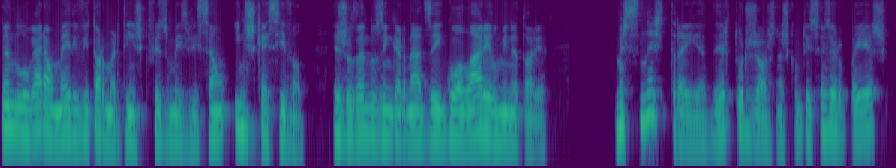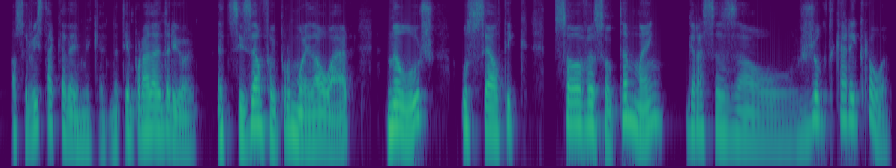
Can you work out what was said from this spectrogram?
dando lugar ao médio Vitor Martins, que fez uma exibição inesquecível, ajudando os encarnados a igualar a eliminatória. Mas se na estreia de Artur Jorge nas competições europeias ao serviço da Académica, na temporada anterior, a decisão foi por moeda ao ar, na luz, o Celtic só avançou também graças ao jogo de cara e croa,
